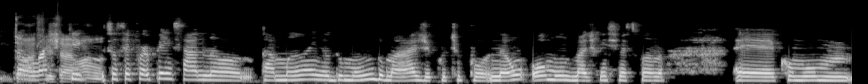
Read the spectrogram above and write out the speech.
Então, Então, eu acho que acho já que é uma. se você for pensar no tamanho do mundo mágico, tipo, não o mundo mágico em si, mas falando é, como,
